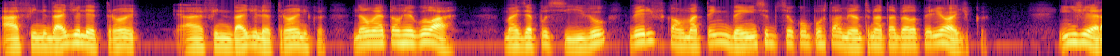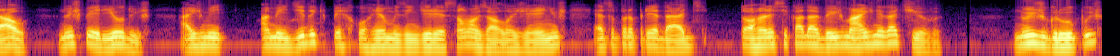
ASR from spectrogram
a afinidade, a afinidade eletrônica não é tão regular, mas é possível verificar uma tendência do seu comportamento na tabela periódica. Em geral, nos períodos, me à medida que percorremos em direção aos halogênios, essa propriedade torna-se cada vez mais negativa. Nos grupos,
